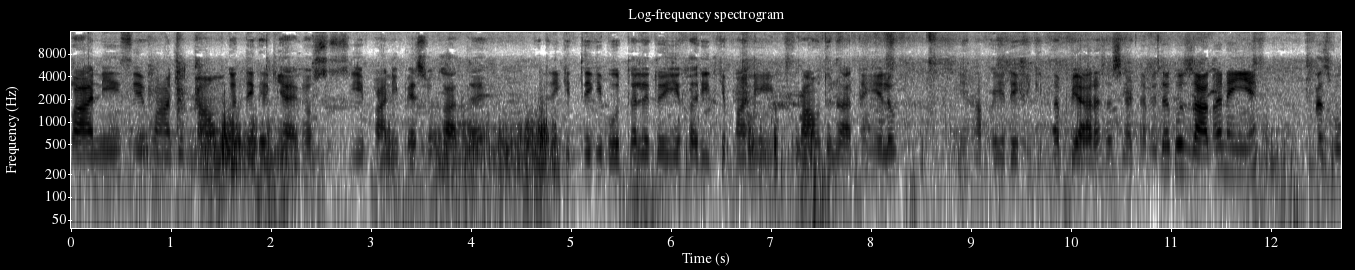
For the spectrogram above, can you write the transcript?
पानी से वहाँ जो पाँव गंदे करके आएगा उस ये पानी पैसों का आता है। पता कितने की बोतल है तो ये ख़रीद के पानी पाँव धुलाते हैं ये लोग। यहाँ पर ये देखें कितना प्यारा सा सेटअप इधर कुछ ज़्यादा नहीं है, बस वो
